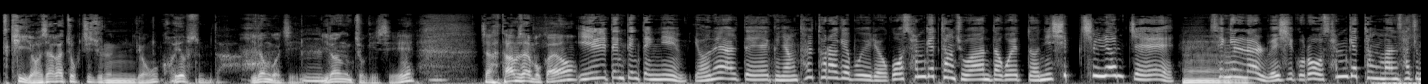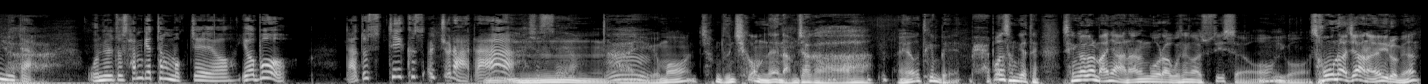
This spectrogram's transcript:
특히 여자가 쪽지 주는 경우 거의 없습니다. 이런 거지. 음. 이런 쪽이지. 자, 다음 사연 볼까요? 일땡땡땡님 연애할 때 그냥 털털하게 보이려고 삼계탕 좋아한다고 했더니 17년째 음. 생일날 외식으로 삼계탕만 사줍니다. 오늘도 삼계탕 먹재요. 여보, 나도 스테이크 썰 줄 알아 하셨어요. 음, 아, 이거 뭐, 참 눈치가 없네, 남자가. 에, 어떻게 매, 매번 삼계탕. 생각을 많이 안 하는 거라고 생각할 수도 있어요. 음. 이거. 서운하지 않아요, 이러면?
